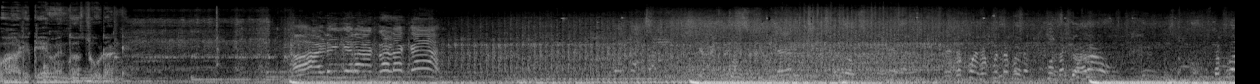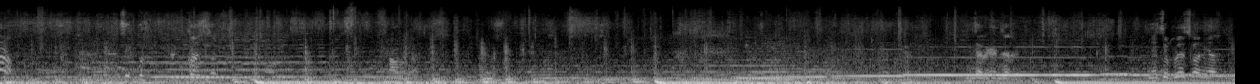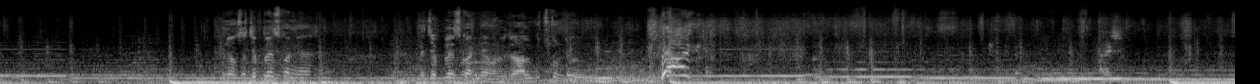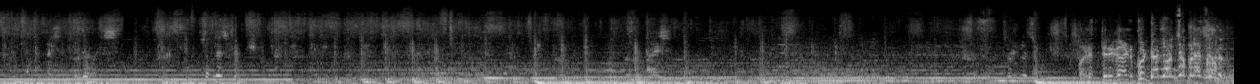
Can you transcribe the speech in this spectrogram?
వాడికి ఏమైందో చూడండి. జరగండి జరగండి నేను చెప్పులు వేసుకోండి నేను ఒకసారి చెప్పులేసుకోండి వేసుకోండి నేను చెప్పులు వేసుకోండి నేను రాళ్ళు గుచ్చుకుంటే మళ్ళీ తిరిగాడు కుట్టాను చెప్పలేసుకోండి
